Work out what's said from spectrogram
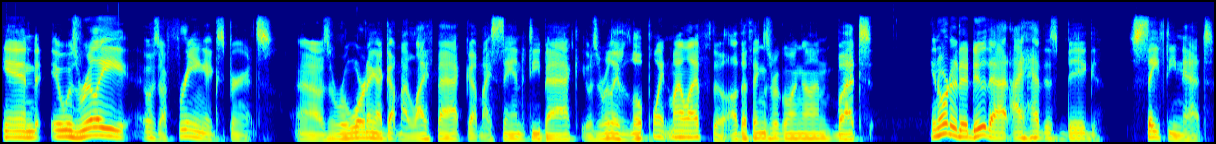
And it was really, it was a freeing experience. Uh, it was rewarding. I got my life back, got my sanity back. It was a really low point in my life. The other things were going on. But in order to do that, I had this big safety net,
